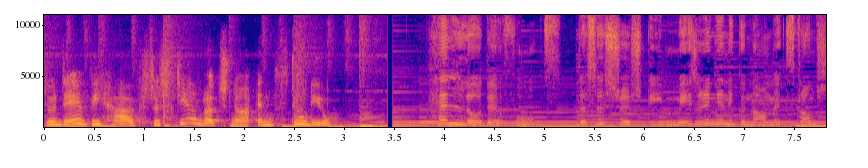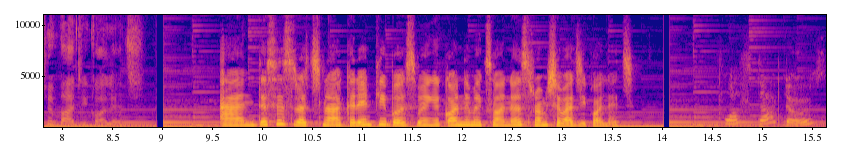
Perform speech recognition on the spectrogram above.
today, we have Shrishti and Rachna in the studio. Hello there, folks. This is Shrishti, majoring in economics from Shivaji College. And this is Rachna, currently pursuing economics honors from Shivaji College. For starters,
